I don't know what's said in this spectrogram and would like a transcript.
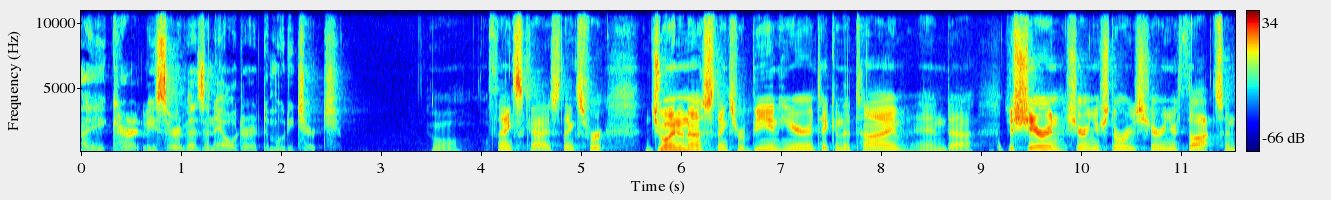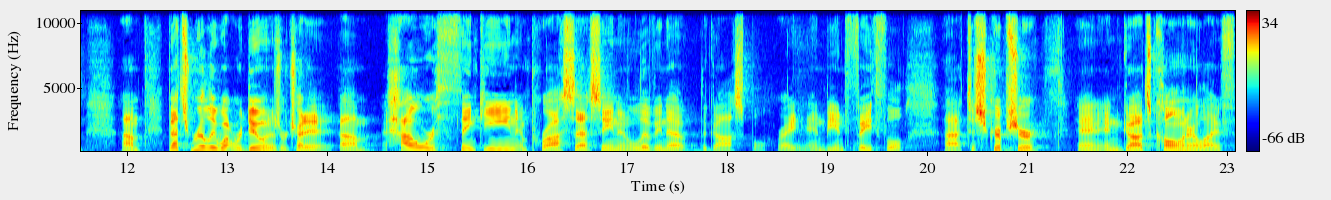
I currently serve as an elder at the Moody Church. Cool. Thanks, guys. Thanks for joining us. Thanks for being here and taking the time and uh, just sharing, sharing your stories, sharing your thoughts, and um, that's really what we're doing. Is we're trying to um, how we're thinking and processing and living out the gospel, right, and being faithful uh, to Scripture and, and, God's call in our life.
